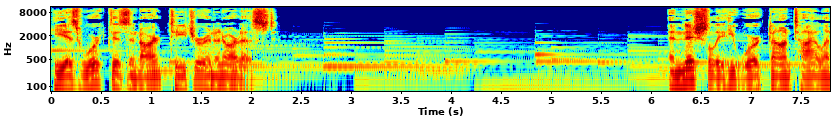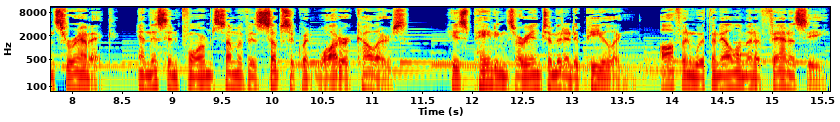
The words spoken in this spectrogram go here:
he has worked as an art teacher and an artist. Initially he worked on tile and ceramic, and this informed some of his subsequent watercolors. His paintings are intimate and appealing, often with an element of fantasy,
